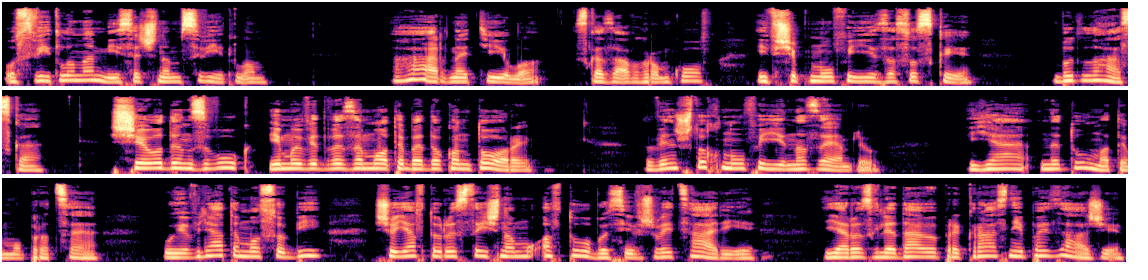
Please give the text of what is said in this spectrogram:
освітлена місячним світлом. Гарне тіло, сказав Громков і вщипнув її за соски. Будь ласка, ще один звук, і ми відвеземо тебе до контори. Він штовхнув її на землю. Я не думатиму про це, уявлятиму собі, що я в туристичному автобусі в Швейцарії. Я розглядаю прекрасні пейзажі.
